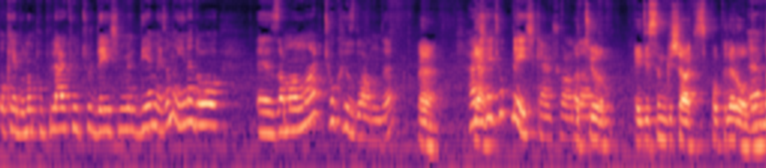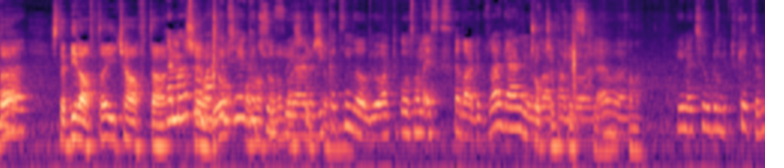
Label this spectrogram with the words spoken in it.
okey buna popüler kültür değişimi diyemeyiz ama yine de o e, zamanlar çok hızlandı. Evet. Her Yani- şey çok değişken şu anda. Atıyorum Edis'in bir şarkısı popüler olduğunda Evet. işte bir hafta, iki hafta Hemen şey sonra başka oluyor. bir şeye ondan sonra kaçıyorsun başka yani. şey Dikkatini de alıyor. Artık o sana eskisi kadar da güzel gelmiyor Çok zaten çabuk eski böyle. ya Evet. falan. Yine çılgın bir tüketim.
